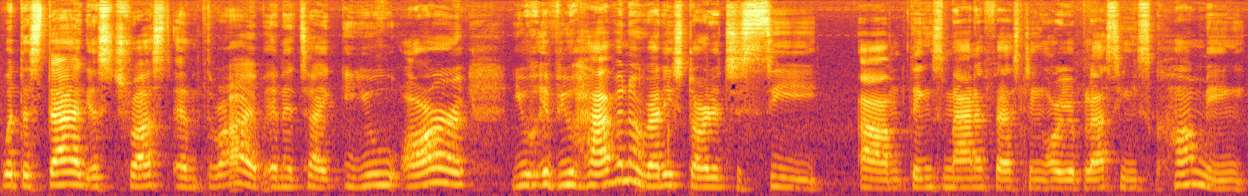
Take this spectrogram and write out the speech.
with the stag is trust and thrive and it's like you are you if you haven't already started to see um, things manifesting or your blessings coming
